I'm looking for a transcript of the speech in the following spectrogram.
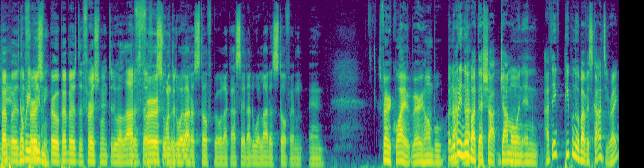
Peppa is Nobody the first, believed me. Bro, Peppa is the first one to do a lot the of stuff. first one to Supras, do a bro. lot of stuff, bro. Like I said, I do a lot of stuff, and and it's very quiet, very humble. But Not- nobody knew not- about that shop, Jamo, and, and I think people knew about Visconti, right?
